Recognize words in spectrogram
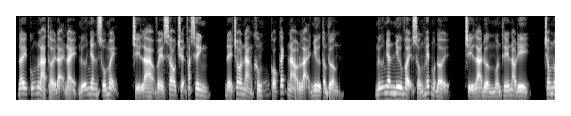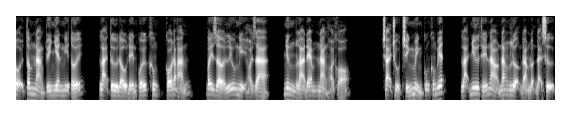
đây cũng là thời đại này nữ nhân số mệnh, chỉ là về sau chuyện phát sinh, để cho nàng không có cách nào lại như tầm thường. Nữ nhân như vậy sống hết một đời, chỉ là đường muốn thế nào đi, trong nội tâm nàng tuy nhiên nghĩ tới, lại từ đầu đến cuối không có đáp án, bây giờ Lưu Nghị hỏi ra, nhưng là đem nàng hỏi khó. Trại chủ chính mình cũng không biết, lại như thế nào năng lượng đàm luận đại sự.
